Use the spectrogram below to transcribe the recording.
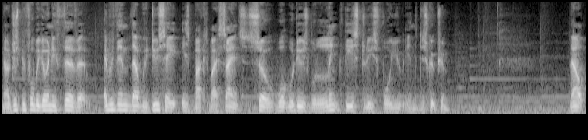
Now, just before we go any further, everything that we do say is backed by science, so what we'll do is we'll link these studies for you in the description. Now,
